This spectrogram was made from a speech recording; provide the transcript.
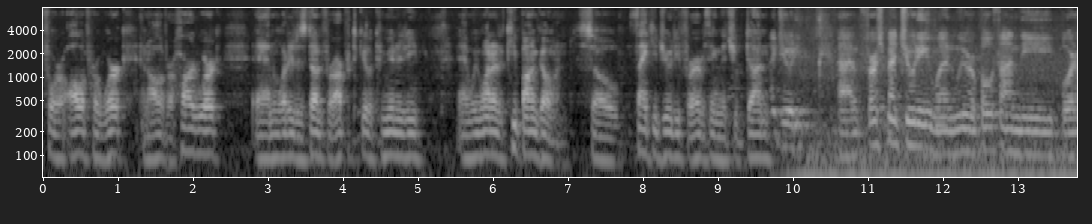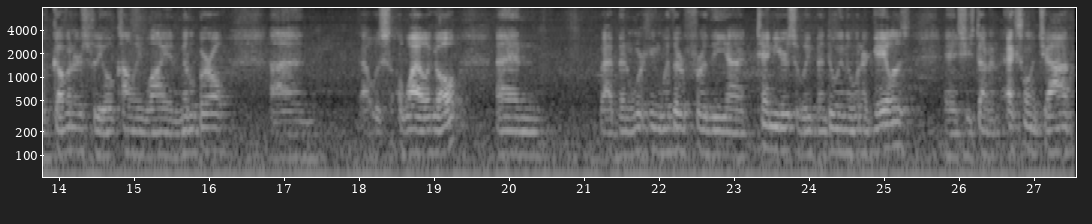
for all of her work and all of her hard work and what it has done for our particular community. And we wanted to keep on going. So thank you, Judy, for everything that you've done. Hi, Judy. I first met Judy when we were both on the Board of Governors for the Old Colony Y in Middleborough. Uh, that was a while ago and I've been working with her for the uh, 10 years that we've been doing the Winter Galas and she's done an excellent job.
